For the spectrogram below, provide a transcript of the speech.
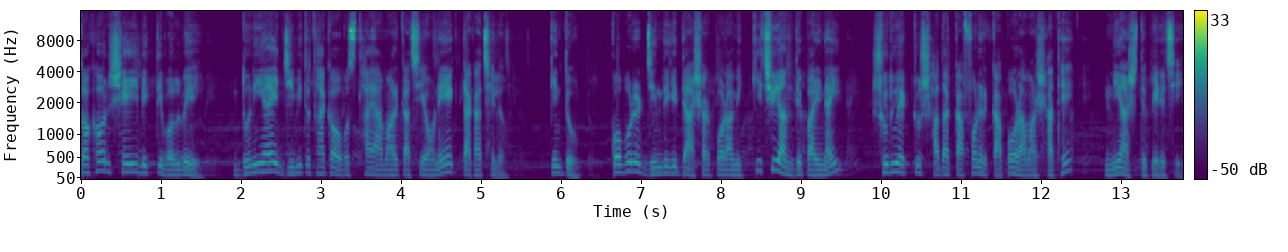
তখন সেই ব্যক্তি বলবে, দুনিয়ায় জীবিত থাকা অবস্থায় আমার কাছে অনেক টাকা ছিল। কিন্তু কবরের জিন্দিগিতে আসার পর আমি কিছুই আনতে পারি নাই। শুধু একটু সাদা কাফনের কাপড় আমার সাথে নিয়ে আসতে পেরেছি।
